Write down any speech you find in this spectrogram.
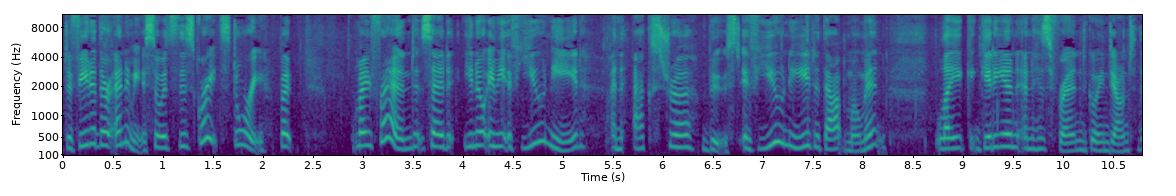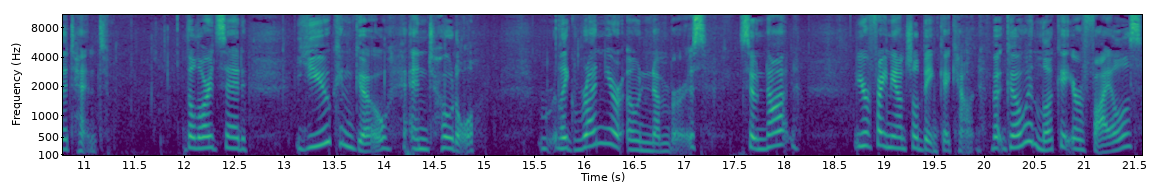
defeated their enemy. So it's this great story. But my friend said, You know, Amy, if you need an extra boost, if you need that moment, like Gideon and his friend going down to the tent, the Lord said, You can go and total, like run your own numbers. So, not your financial bank account, but go and look at your files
